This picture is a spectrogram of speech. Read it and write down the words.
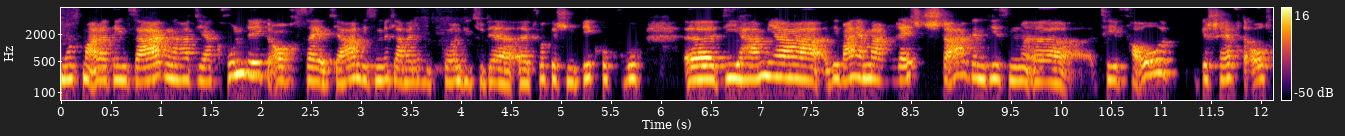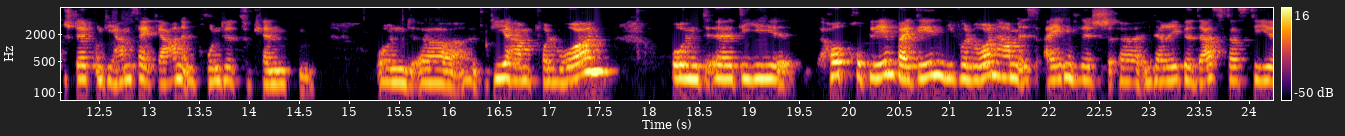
muss man allerdings sagen, hat ja Grundig auch seit Jahren, die sind mittlerweile gehören die zu der äh, türkischen Beko Group, äh, die haben ja, die waren ja mal recht stark in diesem äh, TV-Geschäft aufgestellt und die haben seit Jahren im Grunde zu kämpfen. Und äh, die haben verloren und äh, die Hauptproblem bei denen, die verloren haben, ist eigentlich in der Regel das, dass die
